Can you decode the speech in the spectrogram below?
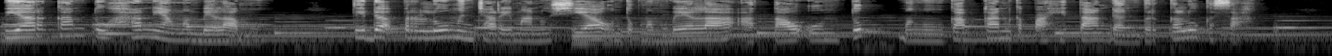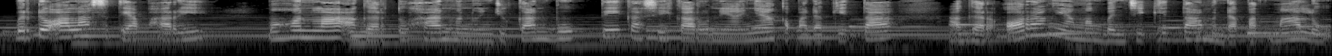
biarkan Tuhan yang membelamu. Tidak perlu mencari manusia untuk membela atau untuk mengungkapkan kepahitan dan berkeluh kesah. Berdoalah setiap hari, mohonlah agar Tuhan menunjukkan bukti kasih karunia-Nya kepada kita agar orang yang membenci kita mendapat malu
